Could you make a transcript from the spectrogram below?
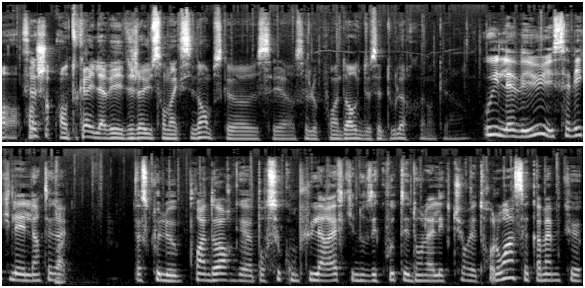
en, Sachant- en- en tout cas, il avait déjà eu son accident parce que c'est c'est le point d'orgue de cette douleur. Quoi, donc, euh, Oui, il l'avait eu il savait qu'il allait l'intégrer. Ouais. Parce que le point d'orgue, pour ceux qui n'ont plus la rêve, qui nous écoutent et dont la lecture est trop loin, c'est quand même que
